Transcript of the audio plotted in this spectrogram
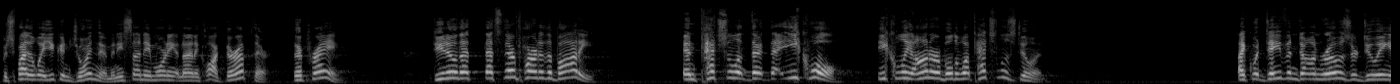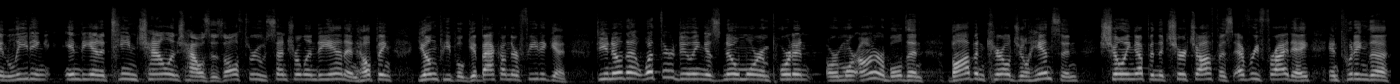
Which, by the way, you can join them any Sunday morning at 9 o'clock. They're up there, they're praying. Do you know that that's their part of the body? And petulant, they're, they're equal equally honorable to what Petula's doing. Like what Dave and Don Rose are doing and leading Indiana Teen Challenge houses all through central Indiana and helping young people get back on their feet again. Do you know that what they're doing is no more important or more honorable than Bob and Carol Johansson showing up in the church office every Friday and putting the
